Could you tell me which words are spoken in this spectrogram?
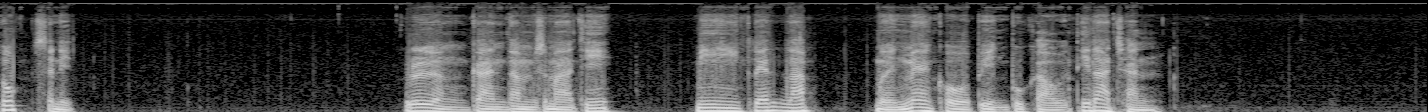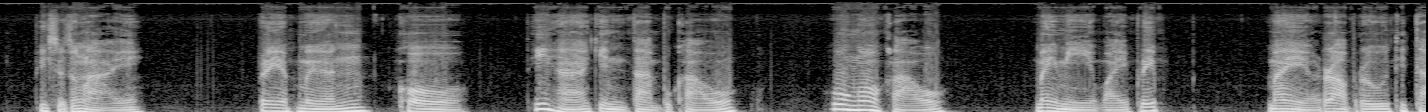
ทุกสนิท เรื่องการทำสมาธิมีเคล็ดลับ เหมือนแม่โคปีนภูเขาที่ลาดชัน ภิกษุทั้งหลาย เปรียบเหมือนโคที่หากินตามภูเขา ผู้โง่เขลาไม่มีไหวพริบ ไม่รอบรู้ทิศท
